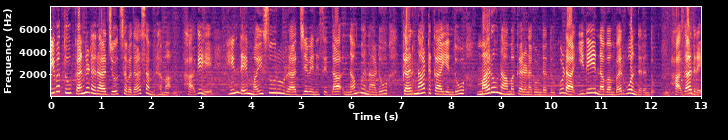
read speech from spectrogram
ಇವತ್ತು ಕನ್ನಡ ರಾಜ್ಯೋತ್ಸವದ ಸಂಭ್ರಮ. ಹಾಗೆಯೇ ಹಿಂದೆ ಮೈಸೂರು ರಾಜ್ಯವೆನಿಸಿದ್ದ ನಮ್ಮ ನಾಡು ಕರ್ನಾಟಕ ಎಂದು ಮರುನಾಮಕರಣಗೊಂಡದ್ದು ಕೂಡ ಇದೇ ನವೆಂಬರ್ ಒಂದರಂದು. ಹಾಗಾದರೆ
